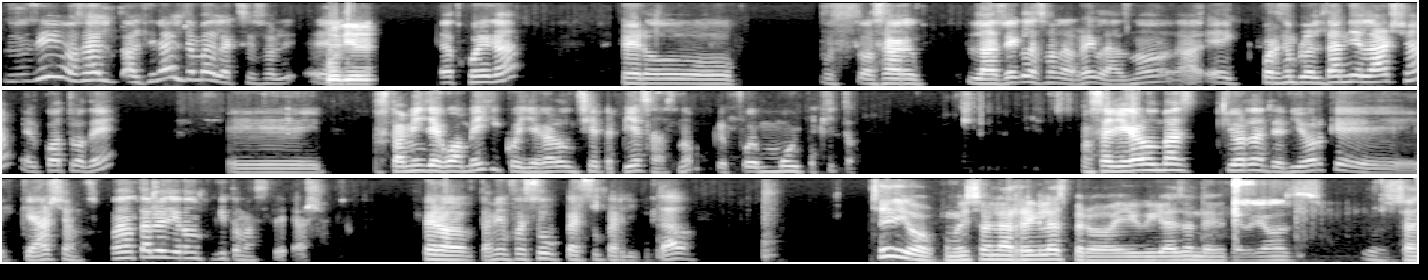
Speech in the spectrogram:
pues, sí, o sea, al, al final el tema de la accesibilidad Pudiera- juega, pero pues, o sea, las reglas son las reglas, ¿no? Ah, eh, por ejemplo, el Daniel Arsham, el 4D, eh, pues también llegó a México y llegaron siete piezas, ¿no? Que fue muy poquito. O sea, llegaron más Jordan de Dior que, que Arsham. Bueno, tal vez llegaron un poquito más de Arsham. Pero también fue súper, súper limitado. sí digo, como dicen son las reglas, pero ahí ya es donde deberíamos, o sea,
